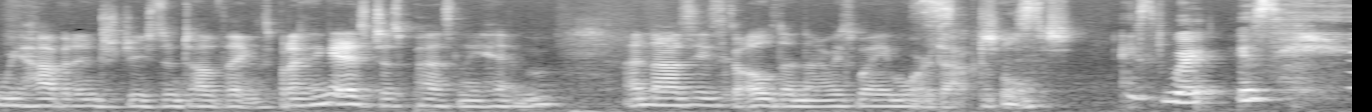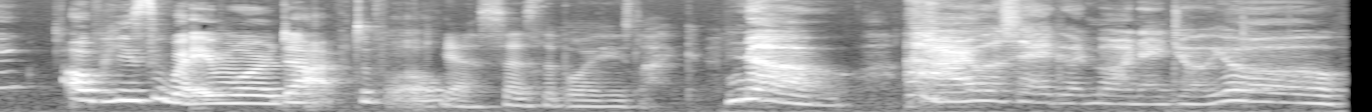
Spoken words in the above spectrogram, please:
we haven't introduced him to other things. But I think it is just personally him. And as he's got older now, he's way more adaptable. Just, he's way, is he? Oh, he's way more adaptable. Yeah, says the boy who's like, no, I will say good morning to you.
